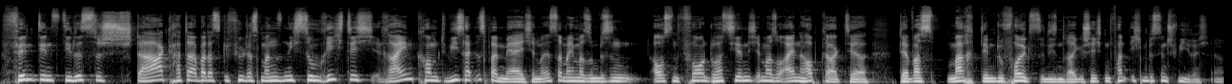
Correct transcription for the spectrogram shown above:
finde den stilistisch stark, hatte aber das Gefühl, dass man nicht so richtig reinkommt, wie es halt ist bei Märchen. Man ist da manchmal so ein bisschen außen vor und du hast hier nicht immer so einen Hauptcharakter, der was macht, dem du folgst in diesen drei Geschichten. Fand ich ein bisschen schwierig. Ja.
